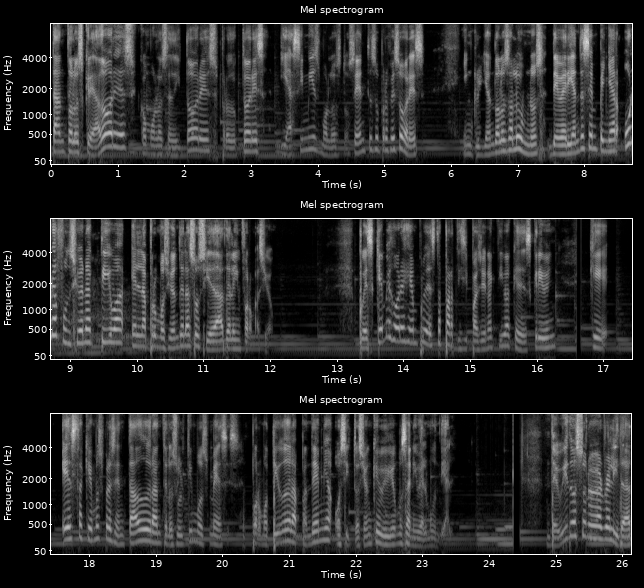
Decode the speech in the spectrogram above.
Tanto los creadores como los editores, productores y asimismo los docentes o profesores, incluyendo a los alumnos, deberían desempeñar una función activa en la promoción de la sociedad de la información. Pues qué mejor ejemplo de esta participación activa que describen que esta que hemos presentado durante los últimos meses por motivo de la pandemia o situación que vivimos a nivel mundial. Debido a esta nueva realidad,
